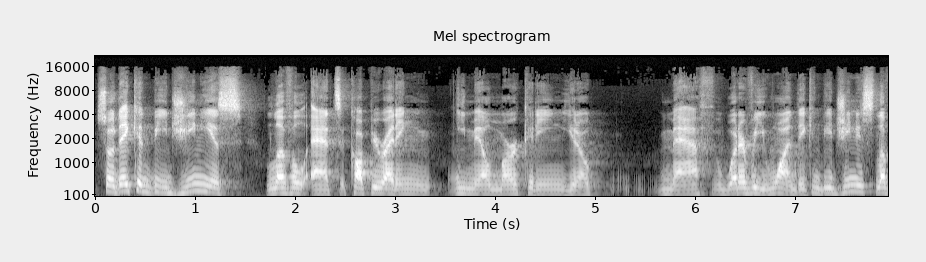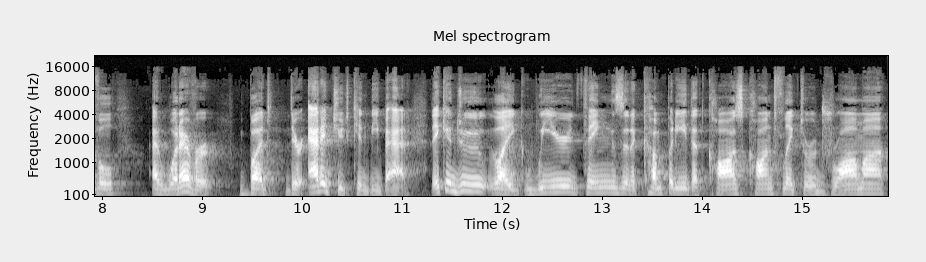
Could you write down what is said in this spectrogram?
So they can be genius level at copywriting, email marketing, you know, math, whatever you want. They can be genius level at whatever, but their attitude can be bad. They can do like weird things in a company that cause conflict or drama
